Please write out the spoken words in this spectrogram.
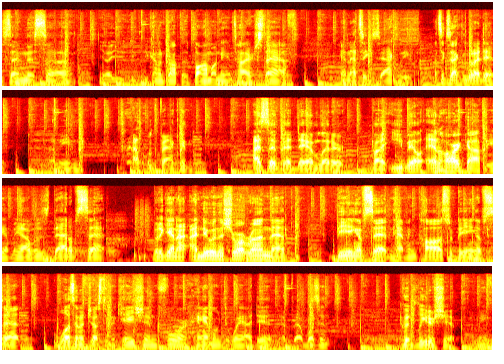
send this, uh, you know, you, you kind of drop this bomb on the entire staff, and that's exactly that's exactly what I did. I mean, I look back and I sent that damn letter by email and hard copy. I mean, I was that upset. But again, I, I knew in the short run that being upset and having cause for being upset wasn't a justification for handling the way I did. That wasn't good leadership. I mean,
